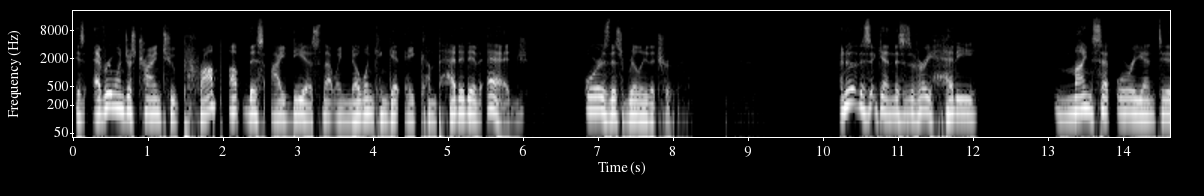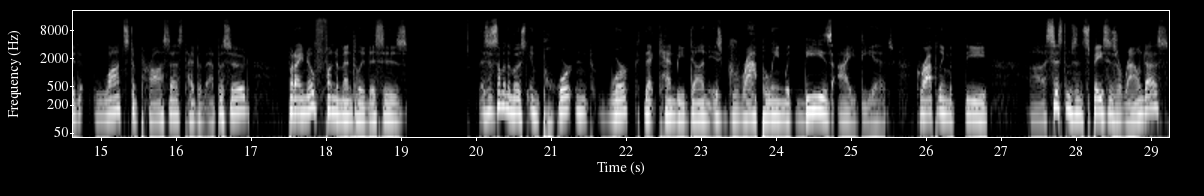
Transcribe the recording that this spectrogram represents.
Is everyone just trying to prop up this idea so that way no one can get a competitive edge? Or is this really the truth? I know that this, again, this is a very heady, mindset oriented, lots to process type of episode, but I know fundamentally this is this is some of the most important work that can be done is grappling with these ideas, grappling with the uh, systems and spaces around us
